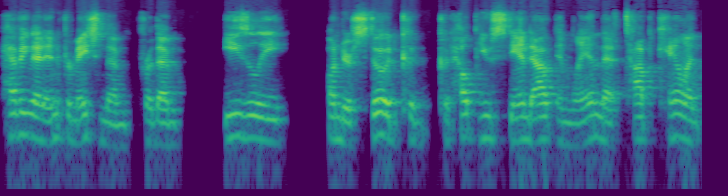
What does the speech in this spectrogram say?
having that information them for them easily understood could could help you stand out and land that top talent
